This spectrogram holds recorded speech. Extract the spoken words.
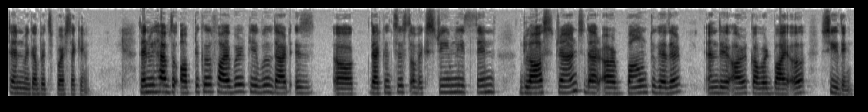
10 megabits per second. Then we have the optical fiber cable that is uh, that consists of extremely thin glass strands that are bound together and they are covered by a sheathing.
